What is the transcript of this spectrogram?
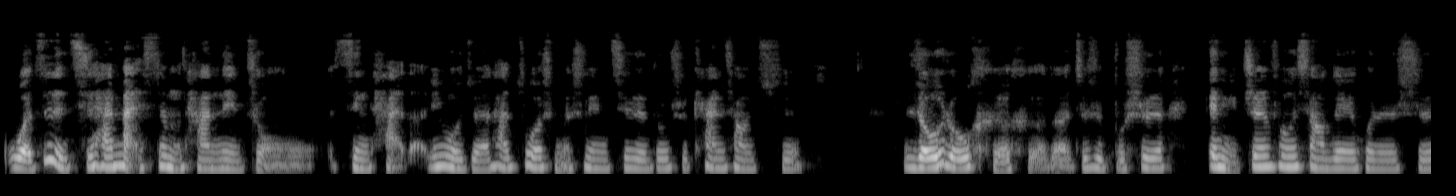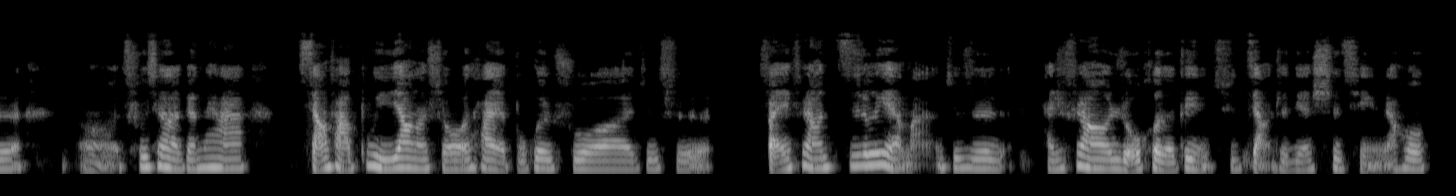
我自己其实还蛮羡慕他那种心态的，因为我觉得他做什么事情其实都是看上去柔柔和和的，就是不是跟你针锋相对，或者是呃出现了跟他。想法不一样的时候，他也不会说就是反应非常激烈嘛，就是还是非常柔和的跟你去讲这件事情，然后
